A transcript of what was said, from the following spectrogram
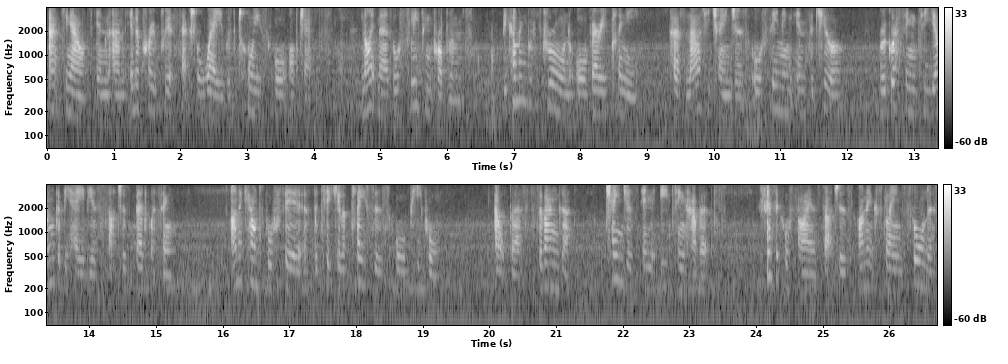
Acting out in an inappropriate sexual way with toys or objects. Nightmares or sleeping problems. Becoming withdrawn or very clingy. Personality changes or seeming insecure regressing to younger behaviours such as bedwetting, unaccountable fear of particular places or people, outbursts of anger, changes in eating habits, physical signs such as unexplained soreness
